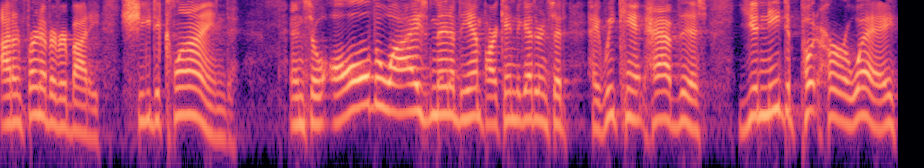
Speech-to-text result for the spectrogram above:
out in front of everybody. She declined. And so all the wise men of the empire came together and said, Hey, we can't have this. You need to put her away,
